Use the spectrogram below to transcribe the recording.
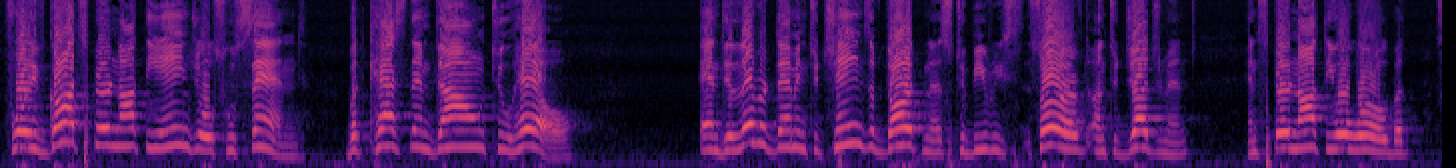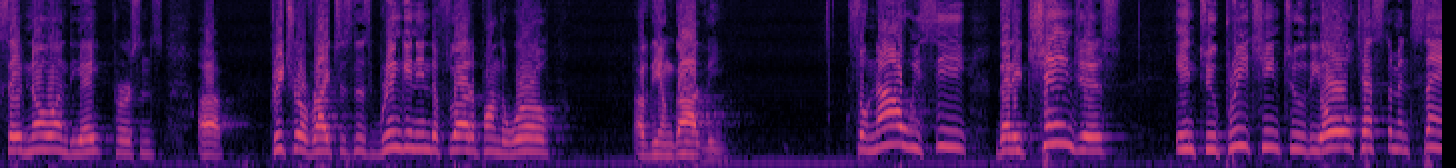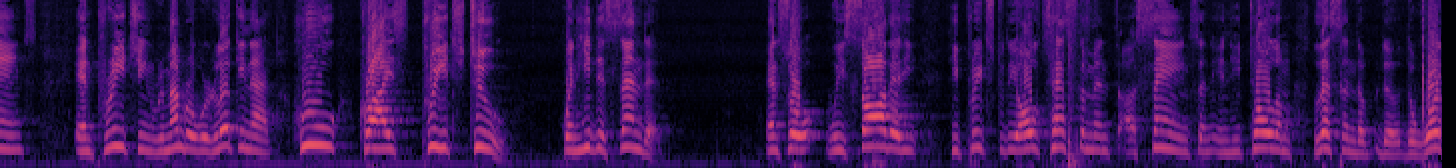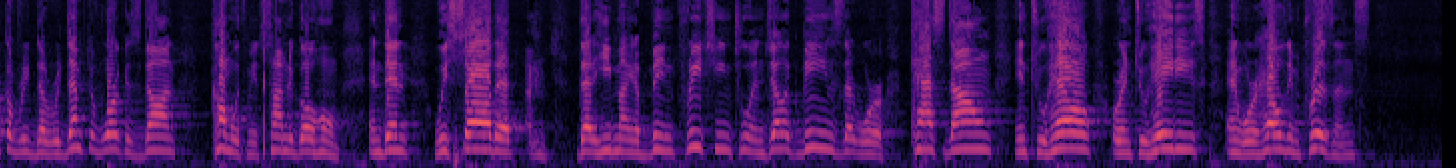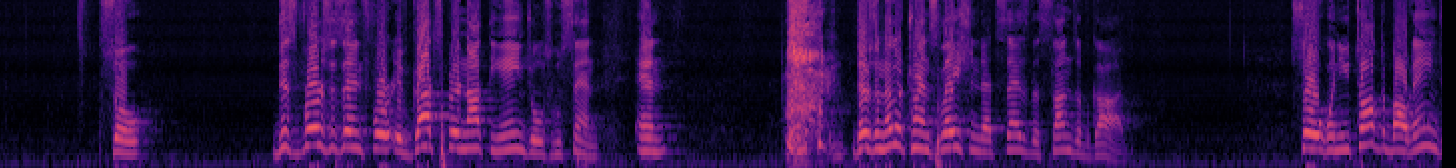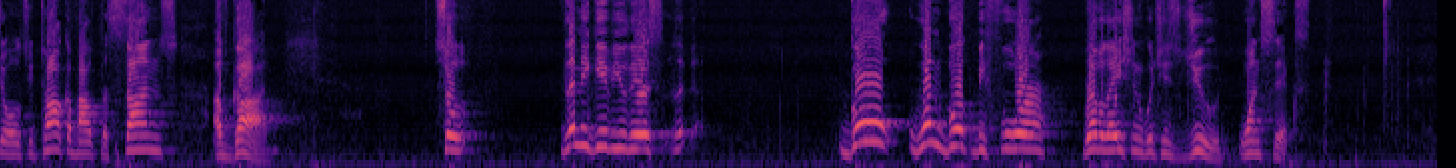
For if God spare not the angels who sinned, but cast them down to hell, and delivered them into chains of darkness to be reserved unto judgment, and spare not the whole world, but save Noah and the eight persons, uh, preacher of righteousness, bringing in the flood upon the world of the ungodly. So now we see that it changes into preaching to the Old Testament saints and preaching, remember, we're looking at who Christ preached to when he descended. And so we saw that he, he preached to the Old Testament uh, saints and, and he told them, listen, the, the, the work of re- the redemptive work is done. Come with me. It's time to go home. And then we saw that, that he might have been preaching to angelic beings that were cast down into hell or into Hades and were held in prisons. So this verse is saying, For if God spare not the angels who send. And there's another translation that says the sons of God. So when you talked about angels, you talk about the sons of God. So let me give you this. Go one book before Revelation, which is Jude 1 6.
